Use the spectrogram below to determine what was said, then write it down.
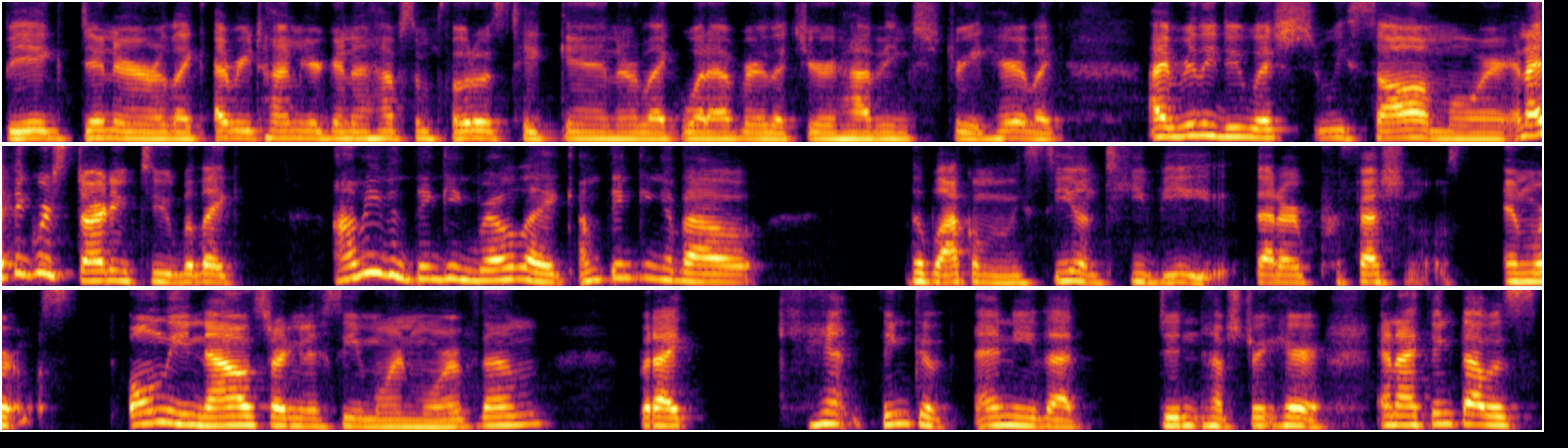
big dinner or like every time you're gonna have some photos taken or like whatever that you're having straight hair like I really do wish we saw more. And I think we're starting to, but like I'm even thinking, bro, like I'm thinking about the black women we see on TV that are professionals. And we're only now starting to see more and more of them. But I can't think of any that didn't have straight hair. And I think that was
